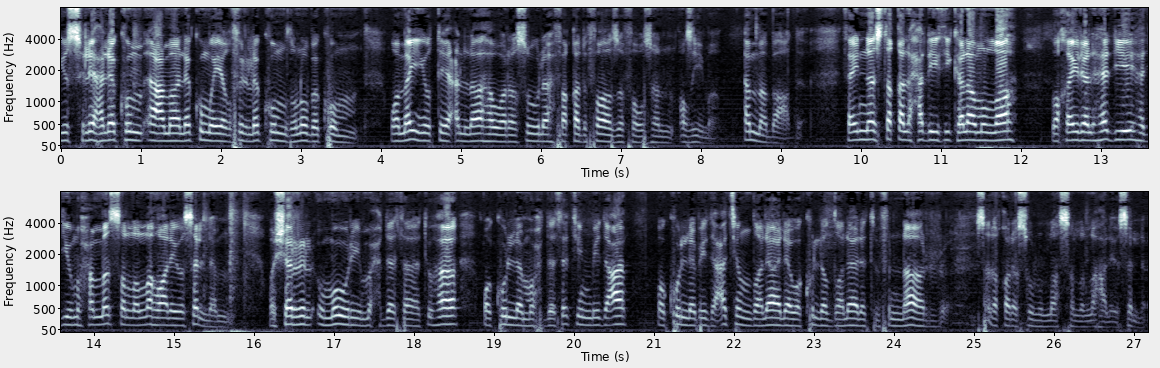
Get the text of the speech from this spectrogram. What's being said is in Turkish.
يصلح لكم أعمالكم ويغفر لكم ذنوبكم. ومن يطيع الله ورسوله فقد فاز فوزا عظيما. أما بعد فإن استقى الحديث كلام الله وخير الهدي هدي محمد صلى الله عليه وسلم وشر الأمور محدثاتها وكل محدثة بدعة وكل بدعة ضلالة وكل ضلالة في النار. صدق رسول الله صلى الله عليه وسلم.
